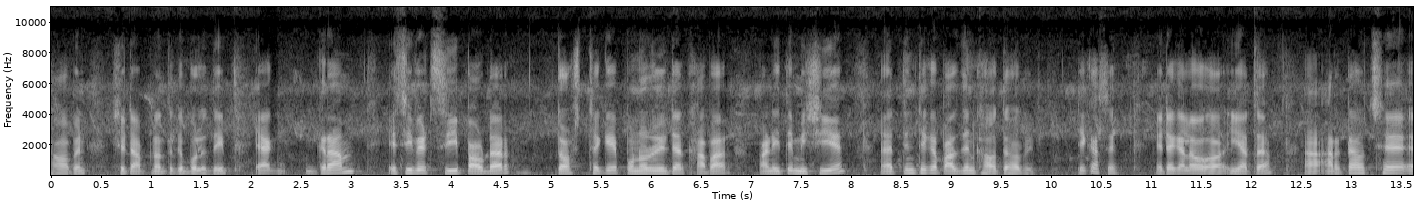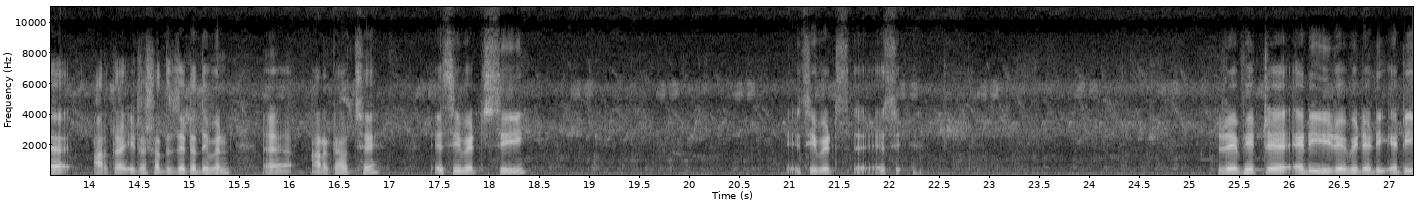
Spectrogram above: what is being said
খাওয়াবেন সেটা আপনাদেরকে বলে দিই। এক গ্রাম এসিভেট সি পাউডার দশ থেকে পনেরো লিটার খাবার পানিতে মিশিয়ে তিন থেকে পাঁচ দিন খাওয়াতে হবে। ঠিক আছে? এটা গেল ইয়াটা আরেকটা হচ্ছে আরেকটা এটার সাথে যেটা দেবেন আরেকটা হচ্ছে এসিবেট সি। এসিভেট এসি রেভিট এডি রেভিট এডি, এটি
